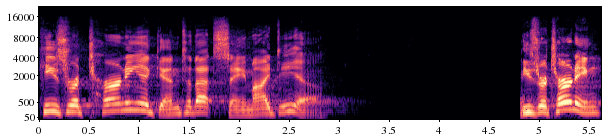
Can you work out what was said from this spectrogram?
he's returning again to that same idea. He's returning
